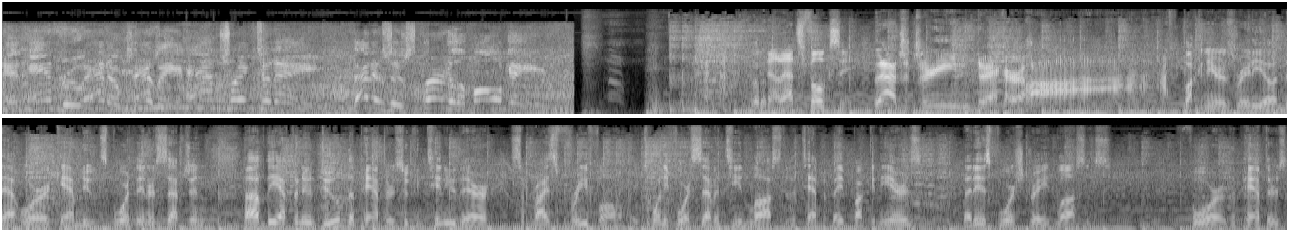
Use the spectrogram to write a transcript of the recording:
And Andrew Adams has a hat trick today. That is his third of the ball game. Now that's folksy. That's Gene Decker. Ah! Buccaneers Radio Network. Cam Newton's fourth interception of the afternoon doomed the Panthers, who continue their surprise free fall. A 24 17 loss to the Tampa Bay Buccaneers. That is four straight losses for the Panthers.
